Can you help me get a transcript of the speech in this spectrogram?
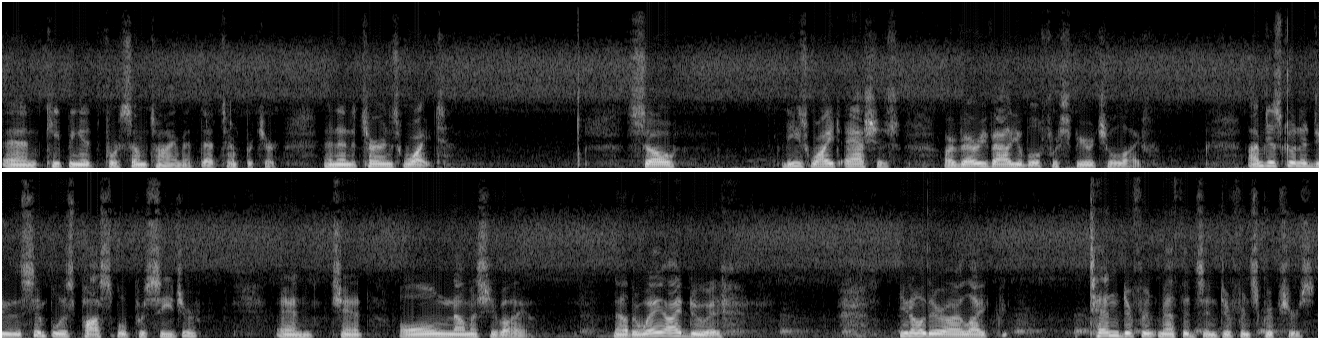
and keeping it for some time at that temperature. And then it turns white. So these white ashes are very valuable for spiritual life. I'm just going to do the simplest possible procedure and chant Om Namah Shivaya. Now the way I do it, you know, there are like 10 different methods in different scriptures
